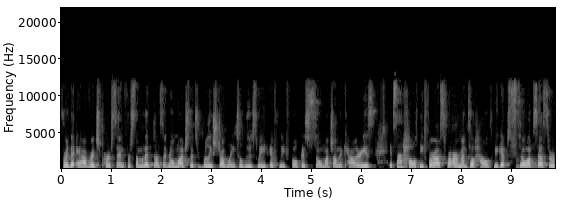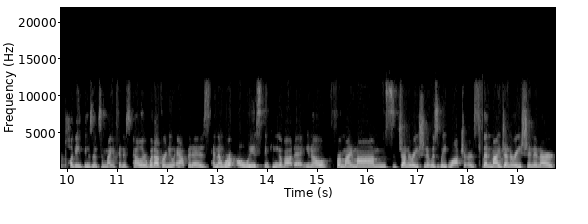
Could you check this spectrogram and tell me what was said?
for the average person, for someone that doesn't know much, that's really struggling to lose weight, if we focus so much on the calories, it's not healthy for us, for our mental health. We get so mm-hmm. obsessed, we're plugging things into MyFitnessPal or whatever new app it is, and then we're always thinking about it. You know, for my mom's generation, it was Weight Watchers. Then my generation in our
